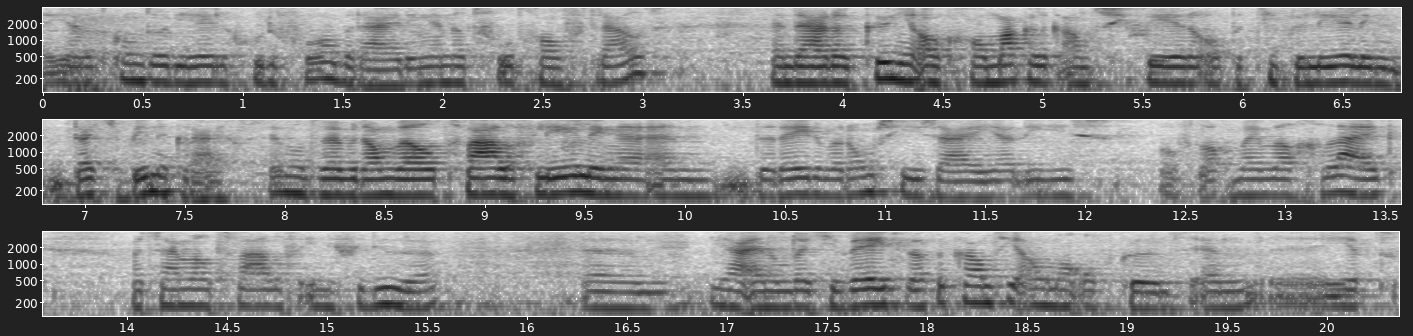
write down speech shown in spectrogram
uh, ja, dat komt door die hele goede voorbereiding. En dat voelt gewoon vertrouwd. En daardoor kun je ook gewoon makkelijk anticiperen op het type leerling dat je binnenkrijgt. Want we hebben dan wel twaalf leerlingen en de reden waarom ze hier zijn, ja, die is over het algemeen wel gelijk. Maar het zijn wel twaalf individuen. Um, ja, en omdat je weet welke kant je allemaal op kunt en uh, je hebt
